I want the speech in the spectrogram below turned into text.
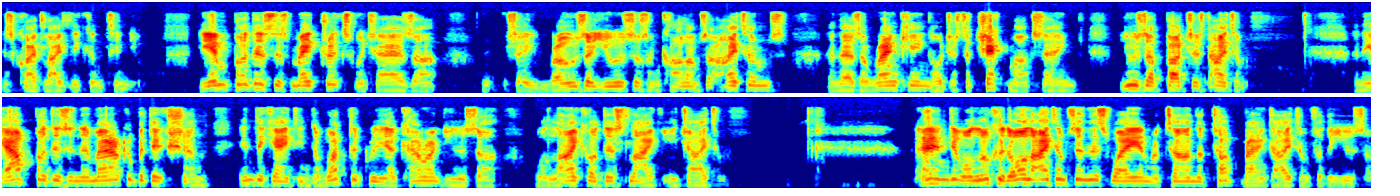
is quite likely continue. The input is this matrix, which has, uh, say, rows of users and columns of items. And there's a ranking or just a check mark saying user purchased item. And the output is a numerical prediction indicating to what degree a current user will like or dislike each item. And it will look at all items in this way and return the top ranked item for the user.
